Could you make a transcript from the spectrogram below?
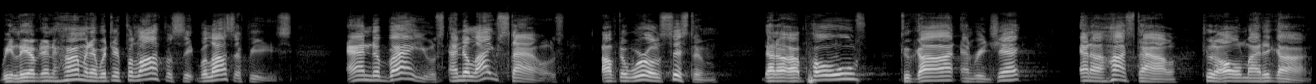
We lived in harmony with the philosophies and the values and the lifestyles of the world system that are opposed to God and reject and are hostile to the Almighty God.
